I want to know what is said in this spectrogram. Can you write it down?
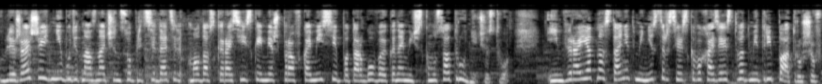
В ближайшие дни будет назначен сопредседатель Молдавско-российской межправкомиссии по торгово-экономическому сотрудничеству. Им, вероятно, станет министр сельского хозяйства Дмитрий Патрушев,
